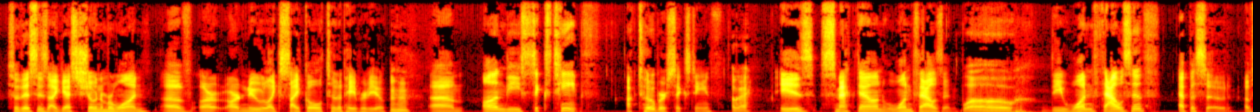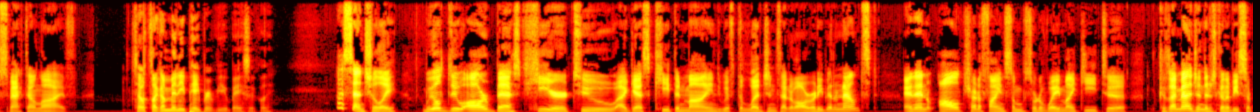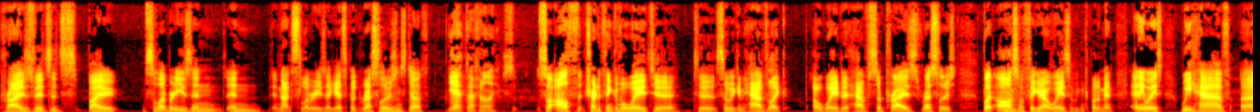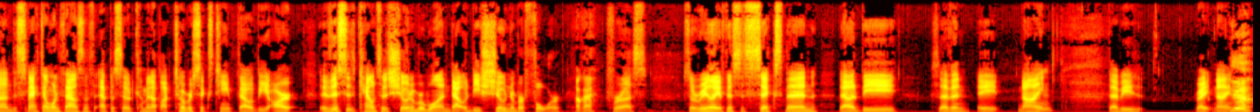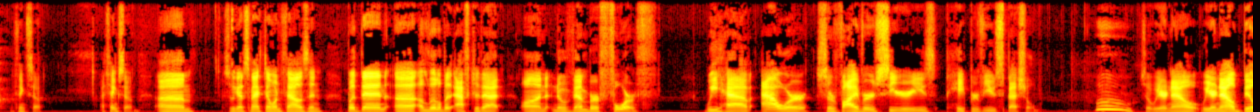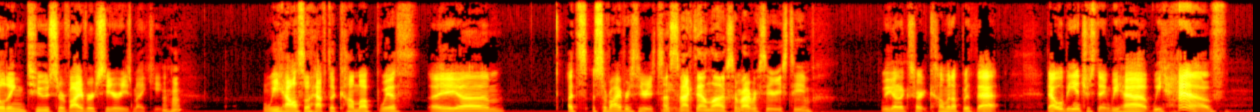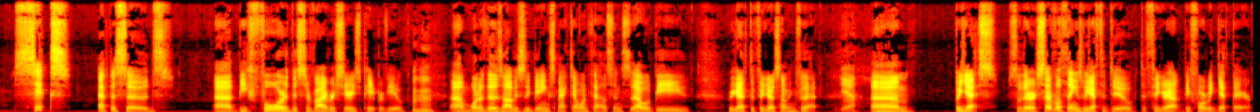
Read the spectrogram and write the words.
So this is, I guess, show number one of our, our new like cycle to the pay per view. Um, on the sixteenth, October sixteenth, Okay. is SmackDown 1000, Whoa. the 1000th episode of SmackDown Live. So it's like a mini pay per view, basically. Essentially, we'll do our best here to, I guess, keep in mind with the legends that have already been announced. And then I'll try to find some sort of way, Mikey, to. Because I imagine there's going to be surprise visits by celebrities and, and. Not celebrities, I guess, but wrestlers and stuff. Yeah, definitely. so I'll th- try to think of a way to to so we can have like a way to have surprise wrestlers, but I'll also figure out ways that we can put them in. Anyways, we have uh, the SmackDown 1000th episode coming up October 16th. That would be our. If this is, counts as show number one, that would be show number four Okay. for us. So really, if this is six, then that would be seven, eight, nine. That'd be right nine. Yeah. I think so. I think so. Um, so we got SmackDown 1000, but then uh, a little bit after that, on November 4th, we have our Survivor Series pay per view special. Woo! So we are now we are now building to Survivor Series, Mikey. Mhm. We also have to come up with a um a Survivor Series team. A SmackDown Live Survivor Series team. we got to start coming up with that. That will be interesting. We have we have six episodes uh, before the Survivor Series pay per view. Mhm. Um, one of those obviously being SmackDown 1000. So that would be we got to figure out something for that. Yeah. Um, but yes, so there are several things we have to do to figure out before we get there.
